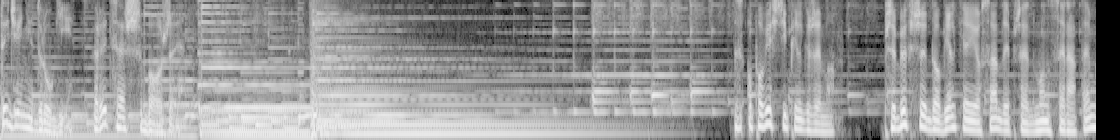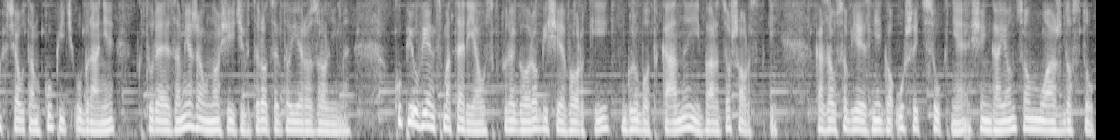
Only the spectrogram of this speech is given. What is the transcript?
Tydzień drugi. Rycerz Boży. Z opowieści pielgrzyma. Przybywszy do wielkiej osady przed Montserratem, chciał tam kupić ubranie, które zamierzał nosić w drodze do Jerozolimy. Kupił więc materiał, z którego robi się worki, grubo tkany i bardzo szorstki. Kazał sobie z niego uszyć suknię, sięgającą mu aż do stóp.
